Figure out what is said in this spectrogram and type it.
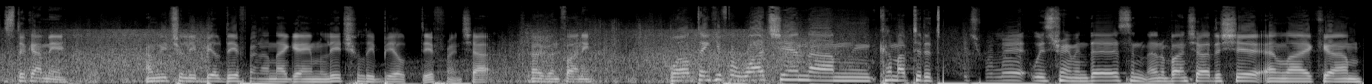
Just look at me. I'm literally built different on that game. Literally built different, chat. Not even funny. Well, thank you for watching. Um, come up to the Twitch. We're lit. We're streaming this and, and a bunch of other shit. And like, um,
